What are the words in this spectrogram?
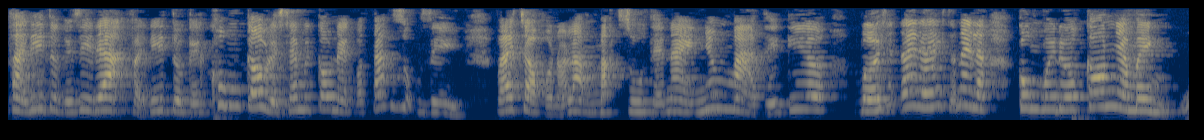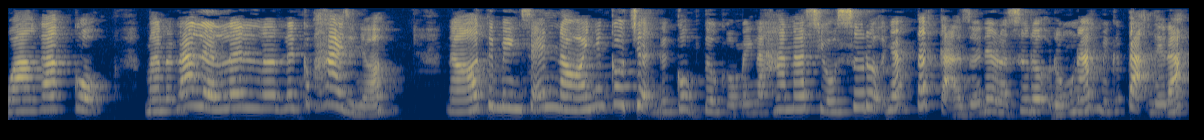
Phải đi từ cái gì đấy ạ? Phải đi từ cái khung câu để xem cái câu này có tác dụng gì. Vai trò của nó là mặc dù thế này nhưng mà thế kia với đây này cái này là cùng với đứa con nhà mình wagako mà nó đã lên lên lên, cấp 2 rồi nhớ đó thì mình sẽ nói những câu chuyện cái cụm từ của mình là hana chiếu sư đự nhé tất cả dưới đều là sư đự đúng không nào? Mình cứ tạm thế đó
